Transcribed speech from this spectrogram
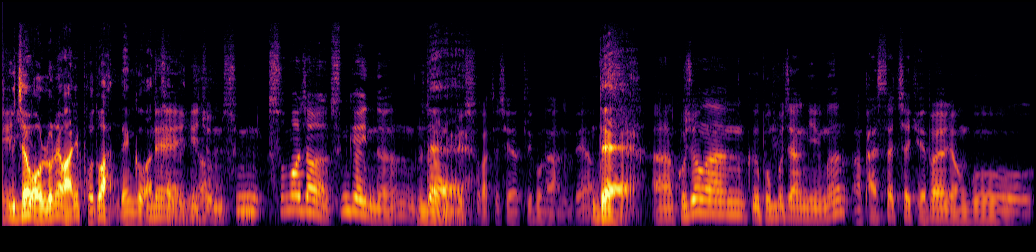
예, 이게 참 언론에 많이 보도 안 된 것 같아요. 네, 이게 좀 숨, 숨어져 숨겨 있는 그런 네. 뉴스 같아 제가 들고 나왔는데요. 네. 아, 고정한 그 본부장님은 아, 발사체 개발 연구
